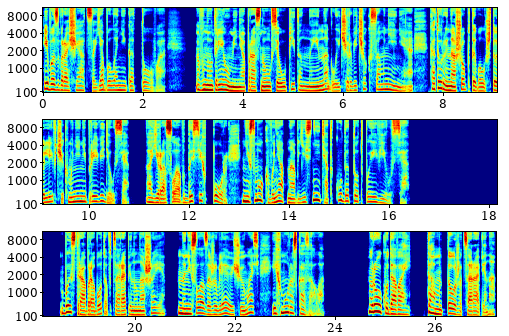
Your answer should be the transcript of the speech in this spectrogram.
и возвращаться я была не готова. Внутри у меня проснулся упитанный и наглый червячок сомнения, который нашептывал, что лифчик мне не привиделся, а Ярослав до сих пор не смог внятно объяснить, откуда тот появился. Быстро обработав царапину на шее, нанесла заживляющую мазь и хмуро сказала. «Руку давай, там тоже царапина».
